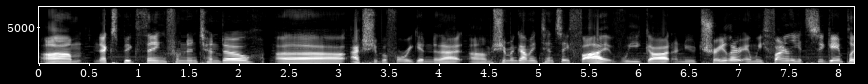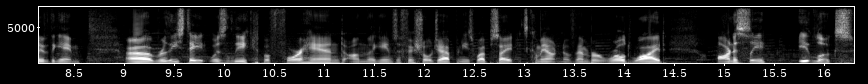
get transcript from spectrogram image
Um, next big thing from Nintendo, uh, actually before we get into that, um, Shin Megami Tensei 5, we got a new trailer and we finally get to see gameplay of the game. Uh, release date was leaked beforehand on the game's official Japanese website. It's coming out in November worldwide. Honestly, it looks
